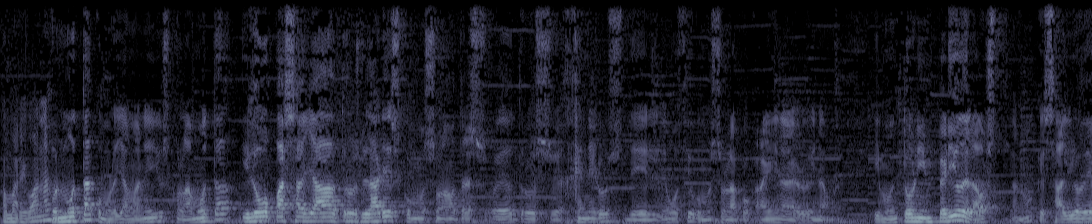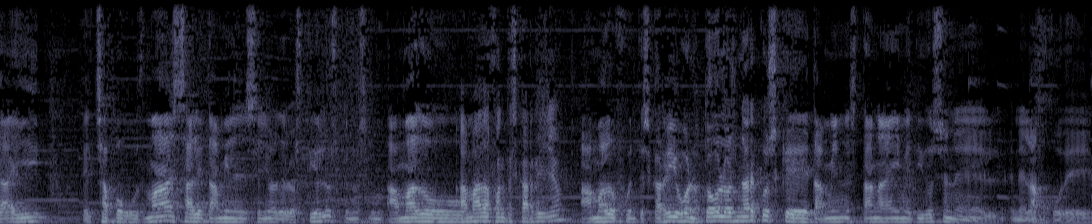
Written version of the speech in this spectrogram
¿Con marihuana? con mota, como lo llaman ellos, con la mota, y luego pasa ya a otros lares, como son a otras, eh, otros eh, géneros del negocio, como son la cocaína, la heroína, bueno. y montó un imperio de la hostia, ¿no? Que salió de ahí el Chapo Guzmán, sale también el Señor de los Cielos, que no cómo- Amado, Amado Fuentes Carrillo. Amado Fuentes Carrillo, bueno, todos los narcos que también están ahí metidos en el, en el ajo de...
